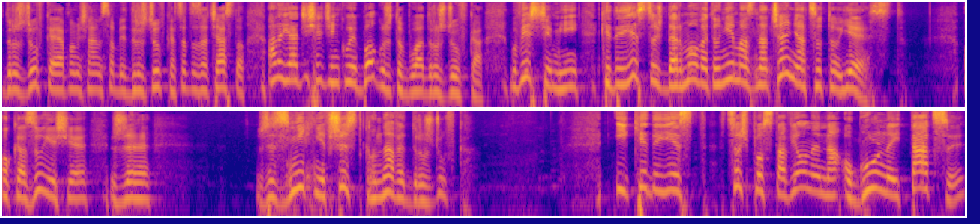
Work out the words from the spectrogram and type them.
drożdżówkę. Ja pomyślałem sobie, drożdżówka, co to za ciasto? Ale ja dzisiaj dziękuję Bogu, że to była drożdżówka. Bo wierzcie mi, kiedy jest coś darmowe, to nie ma znaczenia, co to jest. Okazuje się, że, że zniknie wszystko, nawet drożdżówka. I kiedy jest coś postawione na ogólnej tacy,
